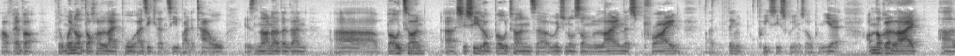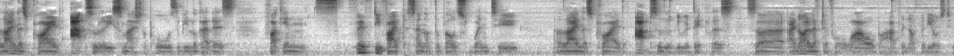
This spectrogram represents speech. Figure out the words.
however, the winner of the Hololive pool, as you can see by the title, is none other than uh, Botan uh, Shishiro Botan's uh, original song Lioness Pride. I think pre-C screen's open. Yeah, I'm not gonna lie. Uh, Lioness Pride absolutely smashed the polls. If you look at this, fucking 55% of the votes went to Lioness Pride. Absolutely ridiculous. So uh, I know I left it for a while, but I have enough videos to,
